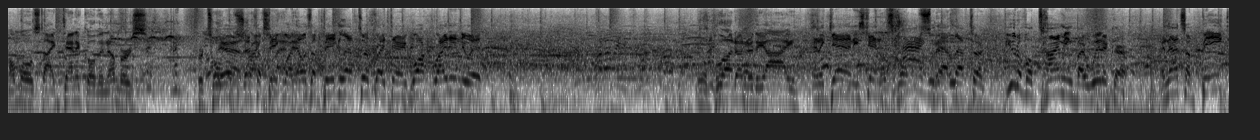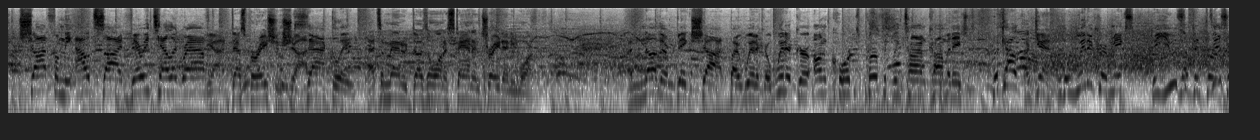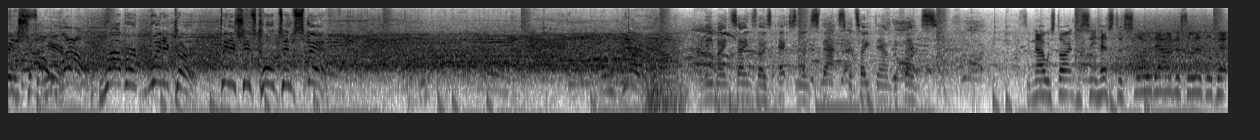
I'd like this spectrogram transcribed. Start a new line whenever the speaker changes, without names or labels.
Almost identical, the numbers for total
Yeah, that's a big one. That was a big left hook right there. He walked right into it.
little blood under the eye.
And again, he's getting
That's
tagged with that left hook. Beautiful timing by Whittaker. And that's a big shot from the outside, very telegraphed.
Yeah, desperation shot.
Exactly.
That's a man who doesn't want to stand and trade anymore.
Another big shot by Whittaker. Whittaker uncorks perfectly timed combinations. Look how
Again.
the Whittaker makes the use of the
for
distance
shot
so
here.
well.
Robert Whittaker finishes Colton Smith.
And he maintains those excellent stats for takedown defense.
So now we're starting to see Hester slow down just a little bit.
